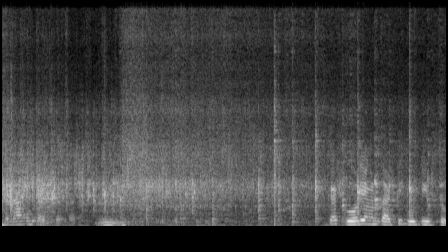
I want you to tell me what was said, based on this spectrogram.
എല്ലാം കൂടി കഴിക്കട്ടെ ഉം. ഒക്കെ കൂടി അങ്ങനെ തട്ടി കൂട്ടി ഇട്ടു?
